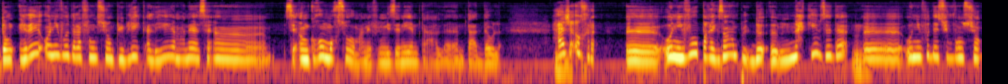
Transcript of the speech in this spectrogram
Donc, au niveau de la fonction publique, c'est un, un gros morceau في الميزانية نتاع نتاع الدولة. حاجة أخرى au niveau par exemple de نحكيو زاد au niveau des subventions.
